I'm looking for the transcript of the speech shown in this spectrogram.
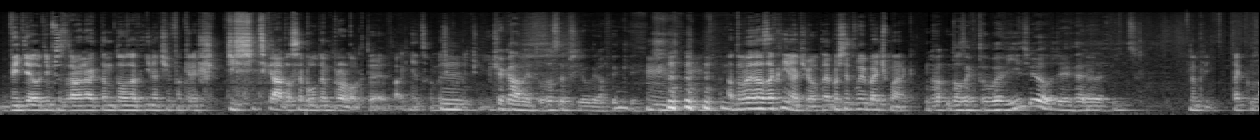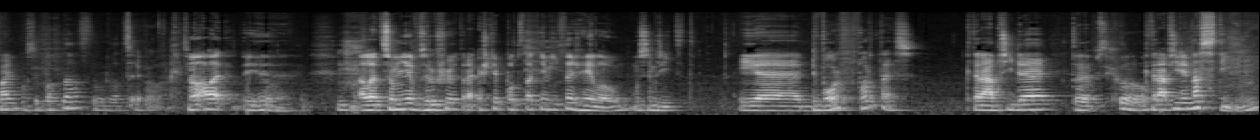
viděl ti přes rameno, jak tam toho zaklínače fakt jdeš tisíckrát za sebou ten prolog, to je fakt něco neskutečného. Čeká mě to, zase přijdou zagrafiky. Hmm. A to bude za zaklínač, jo? To je prostě tvůj benchmark. No, no tak to bude víc, že jo, těch her je víc. Dobrý, tak fajn. Asi 15 nebo 20. No ale, je. ale co mě vzrušuje teda ještě podstatně víc než Halo, musím říct, je Dwarf Fortress, která přijde, To je psycho, no. která přijde na Steam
